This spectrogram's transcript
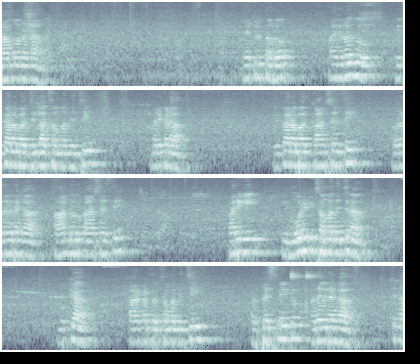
రామ్మోహన్ నేతృత్వంలో మరి ఈరోజు వికారాబాద్ జిల్లాకు సంబంధించి మరి ఇక్కడ వికారాబాద్ కాన్స్టిట్యున్సీ మరి అదేవిధంగా తాండూరు కాన్స్టిట్యున్సీ పరిగి ఈ మూడింటికి సంబంధించిన ముఖ్య కార్యకర్తలకు సంబంధించి మరి ప్రెస్ మీట్ అదేవిధంగా చిన్న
